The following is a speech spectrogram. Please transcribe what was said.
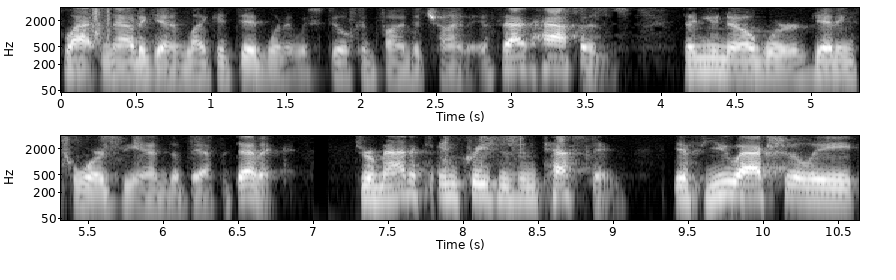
flatten out again like it did when it was still confined to China. If that happens, then you know we're getting towards the end of the epidemic. Dramatic increases in testing if you actually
